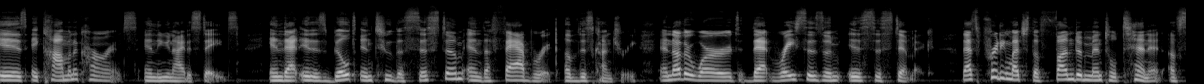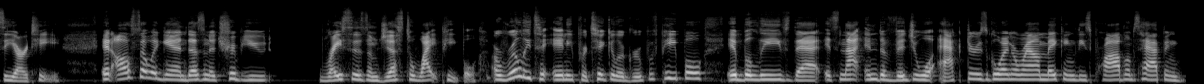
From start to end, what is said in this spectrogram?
is a common occurrence in the United States and that it is built into the system and the fabric of this country. In other words, that racism is systemic. That's pretty much the fundamental tenet of CRT. It also, again, doesn't attribute racism just to white people or really to any particular group of people. It believes that it's not individual actors going around making these problems happen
